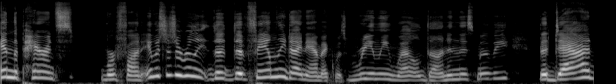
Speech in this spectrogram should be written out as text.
And the parents were fun. It was just a really the the family dynamic was really well done in this movie. The dad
